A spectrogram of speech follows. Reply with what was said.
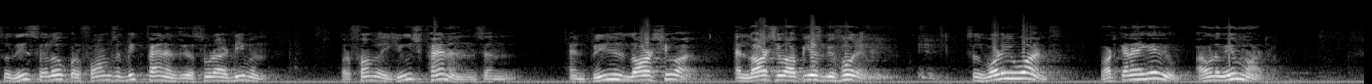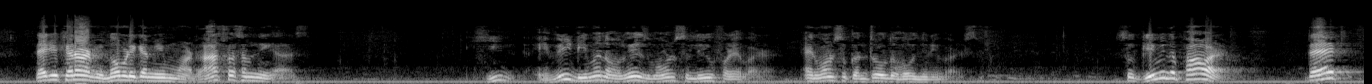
So this fellow performs a big penance, the Asura demon, performs a huge penance and, and pleases Lord Shiva. And Lord Shiva appears before him. Says, what do you want? What can I give you? I want to be immortal. That you cannot be. Nobody can be immortal. Ask for something else. he, every demon always wants to live forever and wants to control the whole universe. So give me the power that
